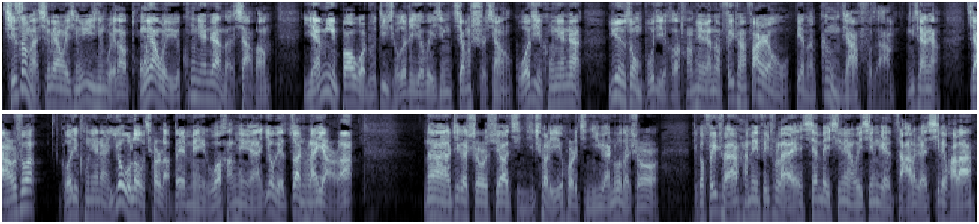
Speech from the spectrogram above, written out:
其次呢，星链卫星运行轨道同样位于空间站的下方，严密包裹住地球的这些卫星将使向国际空间站运送补给和航天员的飞船发射任务变得更加复杂。你想想，假如说国际空间站又漏气儿了，被美国航天员又给钻出来眼儿了，那这个时候需要紧急撤离或者紧急援助的时候，这个飞船还没飞出来，先被星链卫星给砸了个稀里哗啦。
